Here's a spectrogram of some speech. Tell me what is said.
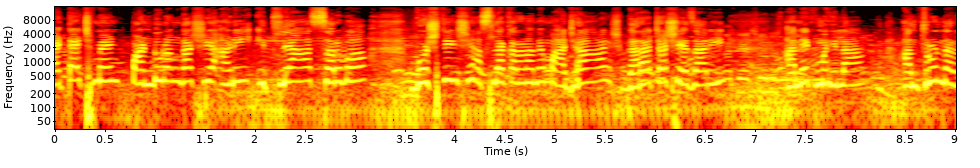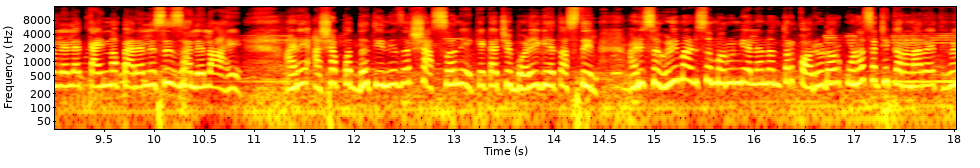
अटॅचमेंट पांडुरंगाशी आणि इथल्या सर्व गोष्टींशी असल्याकारणाने माझ्या घराच्या शेजारी अनेक महिला अंथरूण धरलेल्या आहेत. काहींना पॅरालिसिस झालेला आहे. आणि अशा पद्धतीने जर शासन एकेकाचे बळी घेत असतील आणि सगळी माणसं मरून गेल्यानंतर कॉरिडॉर कोणासाठी करणार आहेत हे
